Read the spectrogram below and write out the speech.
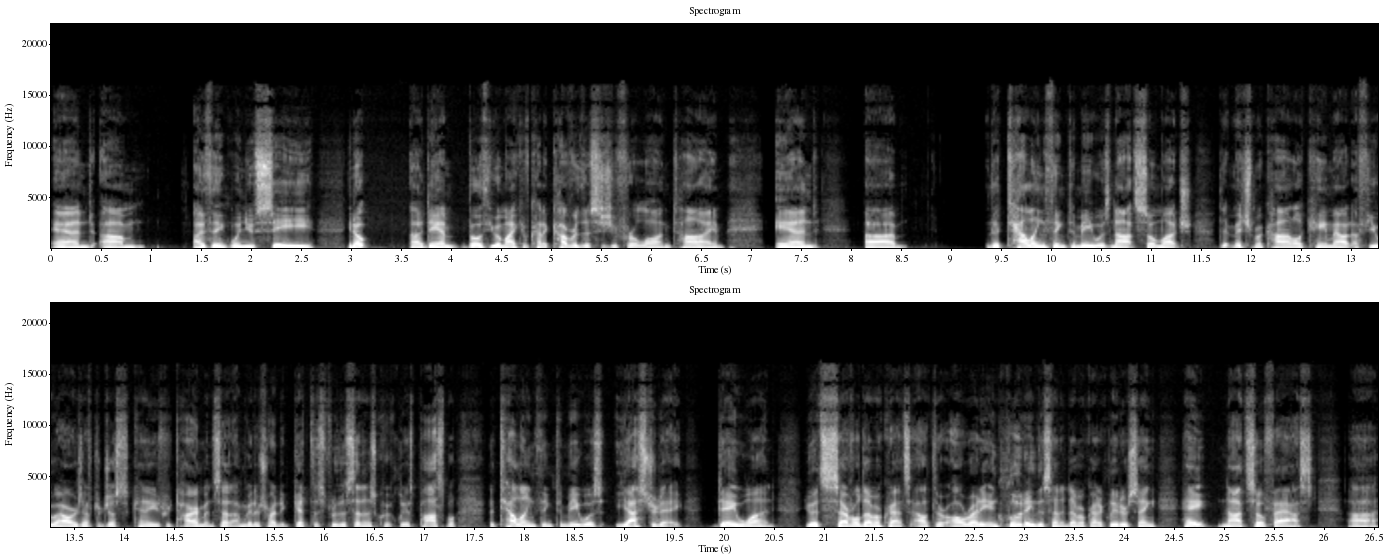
And um, I think when you see, you know, uh, Dan, both you and Mike have kind of covered this issue for a long time, and uh, the telling thing to me was not so much that Mitch McConnell came out a few hours after Justice Kennedy's retirement and said, I'm going to try to get this through the Senate as quickly as possible. The telling thing to me was yesterday, day one, you had several Democrats out there already, including the Senate Democratic leader, saying, hey, not so fast, uh,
